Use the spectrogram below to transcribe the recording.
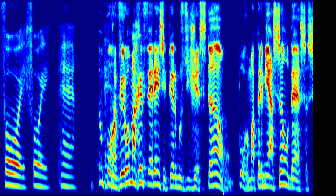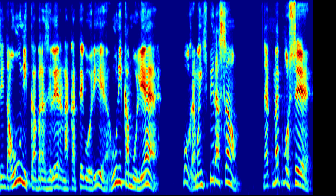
Foi, foi. É. Então, porra, virou uma referência em termos de gestão, porra, uma premiação dessa, sendo a única brasileira na categoria, única mulher, porra, é uma inspiração, né? Como é que você,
